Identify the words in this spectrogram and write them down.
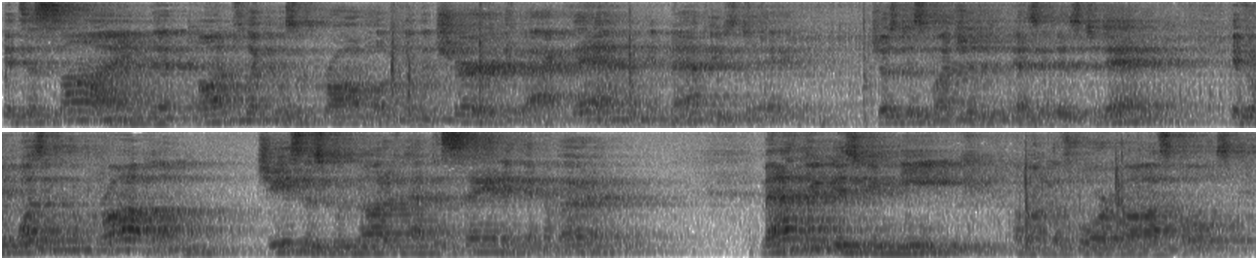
it's a sign that conflict was a problem in the church back then, in Matthew's day, just as much as it is today. If it wasn't a problem, Jesus would not have had to say anything about it. Matthew is unique among the four Gospels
